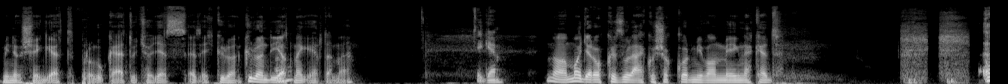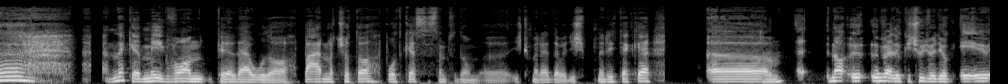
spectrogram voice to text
minőséget produkált, úgyhogy ez, ez egy külön, külön díjat Aha. megérdemel. Igen. Na, a magyarok közül Ákos, akkor mi van még neked? Uh, nekem még van például a Párnacsata podcast, ezt nem tudom, uh, ismered-e, vagy ismeritek-e. Uh, na, ő, ővelük is úgy vagyok, én,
